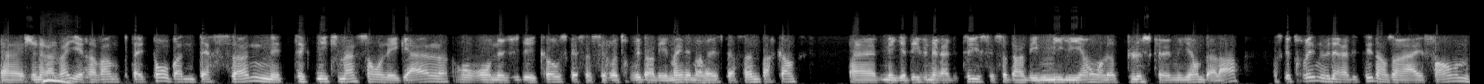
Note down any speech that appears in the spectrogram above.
Euh, généralement, mmh. ils revendent peut-être pas aux bonnes personnes, mais techniquement sont légales. On, on a vu des causes que ça s'est retrouvé dans les mains des mauvaises personnes. Par contre, euh, mais il y a des vulnérabilités, c'est ça, dans des millions, là, plus qu'un million de dollars. Parce que trouver une vulnérabilité dans un iPhone,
